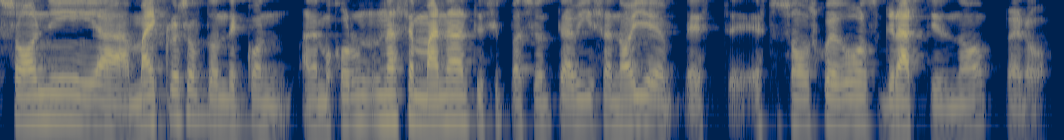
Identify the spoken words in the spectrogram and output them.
Sony, a Microsoft, donde con a lo mejor una semana de anticipación te avisan, oye, este, estos son los juegos gratis, ¿no? Pero,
